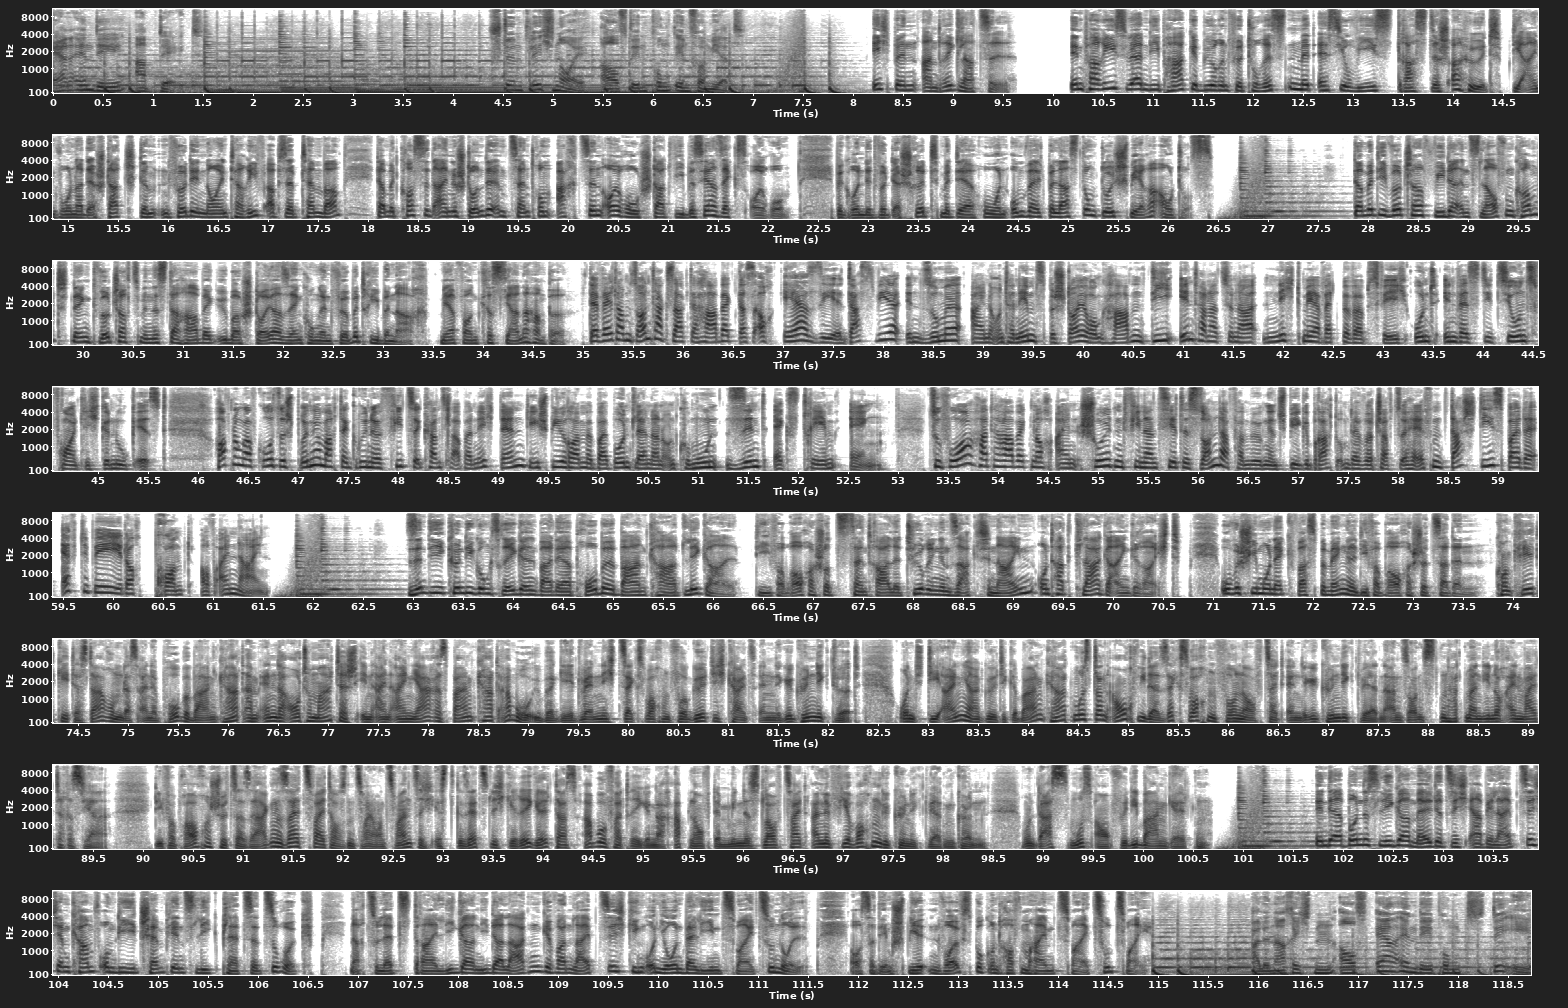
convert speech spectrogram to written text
RND Update. Stündlich neu. Auf den Punkt informiert. Ich bin André Glatzel. In Paris werden die Parkgebühren für Touristen mit SUVs drastisch erhöht. Die Einwohner der Stadt stimmten für den neuen Tarif ab September. Damit kostet eine Stunde im Zentrum 18 Euro statt wie bisher 6 Euro. Begründet wird der Schritt mit der hohen Umweltbelastung durch schwere Autos. Damit die Wirtschaft wieder ins Laufen kommt, denkt Wirtschaftsminister Habeck über Steuersenkungen für Betriebe nach. Mehr von Christiane Hampe. Der Welt am Sonntag sagte Habeck, dass auch er sehe, dass wir in Summe eine Unternehmensbesteuerung haben, die international nicht mehr wettbewerbsfähig und investitionsfreundlich genug ist. Hoffnung auf große Sprünge macht der grüne Vizekanzler aber nicht, denn die Spielräume bei Bund, Ländern und Kommunen sind extrem eng. Zuvor hatte Habeck noch ein schuldenfinanziertes Sondervermögen ins Spiel gebracht, um der Wirtschaft zu helfen. Das stieß bei der FDP jedoch prompt auf ein Nein. Sind die Kündigungsregeln bei der Probebahncard legal? Die Verbraucherschutzzentrale Thüringen sagt Nein und hat Klage eingereicht. Uwe Schimonek, was bemängeln die Verbraucherschützer denn? Konkret geht es darum, dass eine Probebahncard am Ende automatisch in ein Einjahres-Bahncard-Abo übergeht, wenn nicht sechs Wochen vor Gültigkeitsende gekündigt wird. Und die ein Jahr gültige Bahncard muss dann auch wieder sechs Wochen vor Laufzeitende gekündigt werden. Ansonsten hat man die noch ein weiteres Jahr. Die Verbraucherschützer sagen, seit 2022 ist gesetzlich geregelt, dass Abo-Verträge nach Ablauf der Mindestlaufzeit Laufzeit alle vier Wochen gekündigt werden können. Und das muss auch für die Bahn gelten. In der Bundesliga meldet sich RB Leipzig im Kampf um die Champions League Plätze zurück. Nach zuletzt drei Liga-Niederlagen gewann Leipzig gegen Union Berlin 2 zu 0. Außerdem spielten Wolfsburg und Hoffenheim 2 zu 2. Alle Nachrichten auf rnd.de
